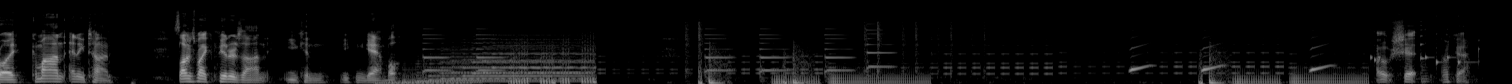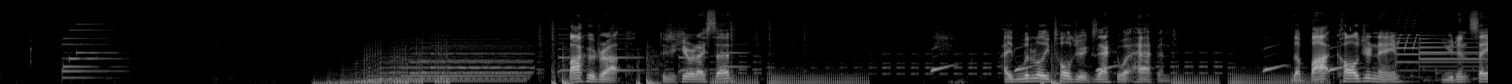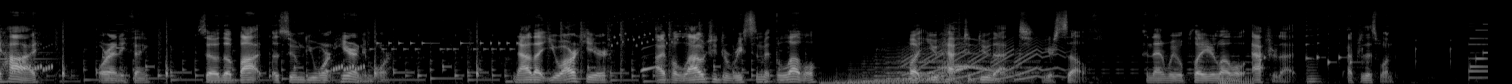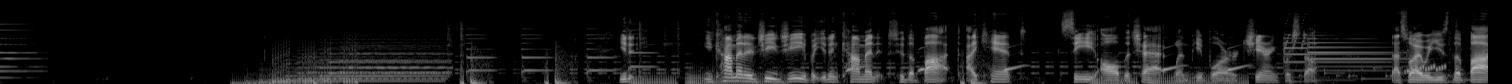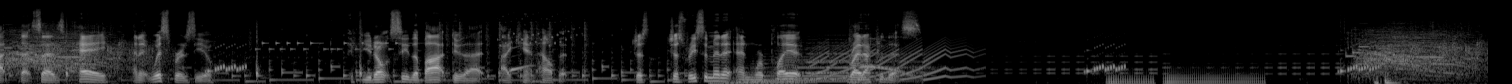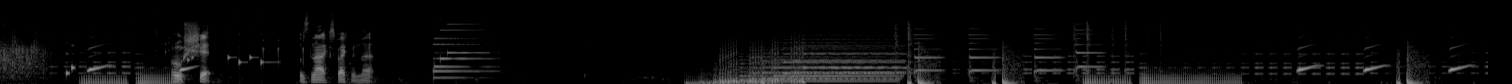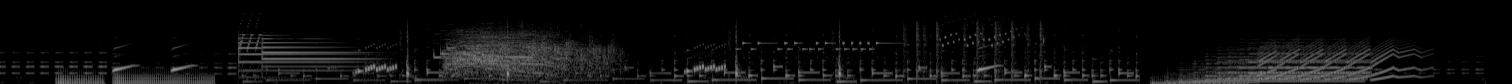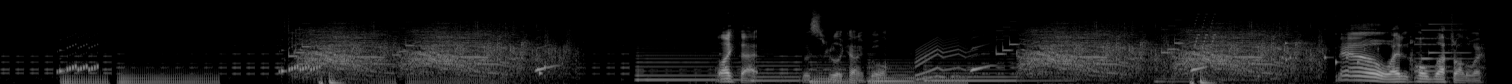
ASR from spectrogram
Roy, come on anytime. As long as my computer's on, you can you can gamble. Oh shit. Okay. Baku drop. Did you hear what I said? I literally told you exactly what happened. The bot called your name. You didn't say hi or anything. So the bot assumed you weren't here anymore. Now that you are here, I've allowed you to resubmit the level, but you have to do that yourself. And then we will play your level after that, after this one. You, you commented GG, but you didn't comment it to the bot. I can't see all the chat when people are cheering for stuff. That's why we use the bot that says, hey, and it whispers you. If you don't see the bot do that, I can't help it. Just just resubmit it and we'll play it right after this. Oh shit. Was not expecting that. Like that. This is really kind of cool. No, I didn't hold left all the way.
